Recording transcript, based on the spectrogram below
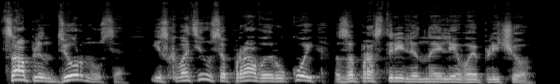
Цаплин дернулся и схватился правой рукой за простреленное левое плечо.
